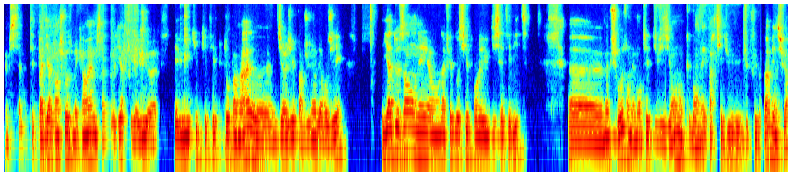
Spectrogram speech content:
même si ça ne veut peut-être pas dire grand-chose, mais quand même, ça veut dire qu'il y, a eu, une équipe qui était plutôt pas mal, dirigée par Julien Desrosiers. Il y a deux ans, on, est, on a fait le dossier pour les U17 élites. Euh, même chose, on est monté de division, donc bon, on est parti du, plus bas, bien sûr.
